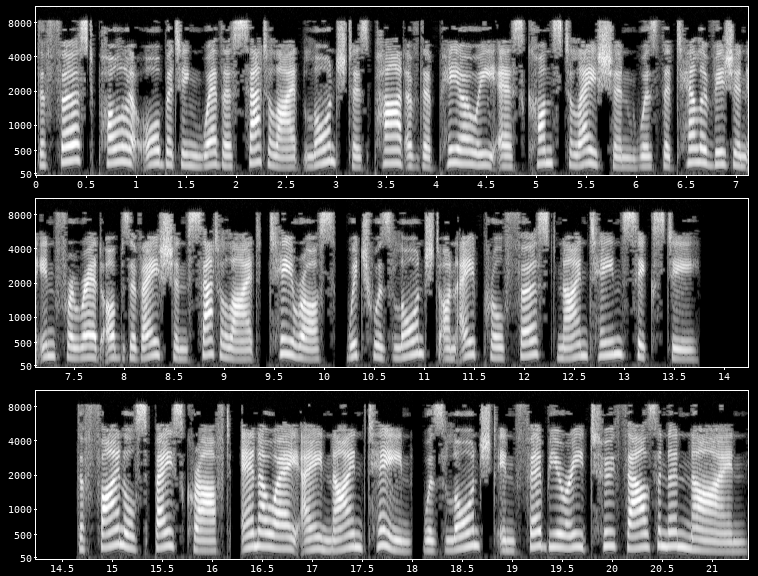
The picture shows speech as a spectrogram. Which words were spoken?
The first polar orbiting weather satellite launched as part of the POES constellation was the Television Infrared Observation Satellite which was launched on April 1, 1960. The final spacecraft, NOAA-19, was launched in February 2009.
